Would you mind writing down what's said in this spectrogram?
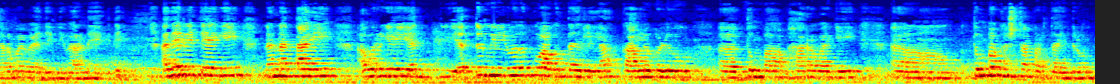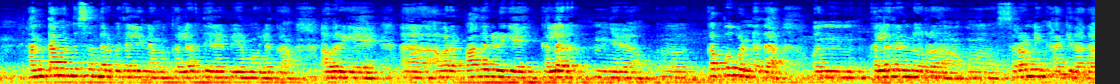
ಚರ್ಮವ್ಯಾಧಿ ನಿವಾರಣೆಯಾಗಿದೆ. ಅದೇ ರೀತಿಯಾಗಿ ನನ್ನ ತಾಯಿ ಅವರಿಗೆ ಎದ್ದು ನಿಲ್ಲುವುದಕ್ಕೂ ಆಗುತ್ತಾ ಇರಲಿಲ್ಲ. ಕಾಲುಗಳು ತುಂಬಾ ಭಾರವಾಗಿ ತುಂಬಾ ಕಷ್ಟಪಡ್ತಾ ಇದ್ರು. ಅಂತ ಒಂದು ಸಂದರ್ಭದಲ್ಲಿ ನಾನು ಕಲರ್ ಥೆರಪಿಯ ಮೂಲಕ ಅವರಿಗೆ ಅವರ ಪಾದಗಳಿಗೆ ಕಲರ್ ಕಪ್ಪು ಬಣ್ಣದ ಒಂದು ಕಲರ್ ಅನ್ನು ಸರೌಂಡಿಂಗ್ ಹಾಕಿದಾಗ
